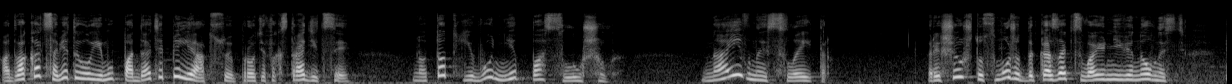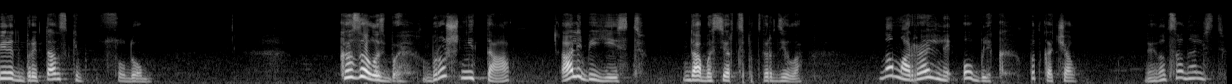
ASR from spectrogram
Адвокат советовал ему подать апелляцию против экстрадиции – но тот его не послушал. Наивный Слейтер решил, что сможет доказать свою невиновность перед британским судом. Казалось бы, брошь не та, алиби есть, дама сердце подтвердила, но моральный облик подкачал, ну и национальность.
